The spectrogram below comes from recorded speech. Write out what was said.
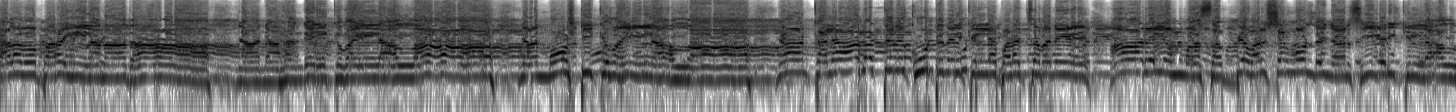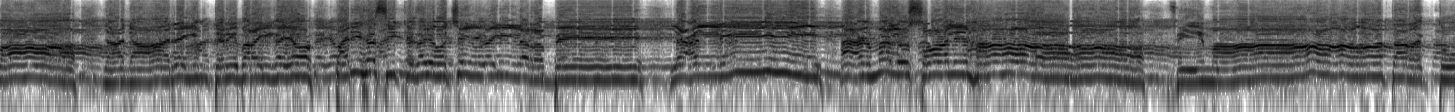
കളവ് പറയില്ല നാദാ ഞാൻ അഹങ്കരിക്കുകയില്ല അല്ലാ. ഞാൻ മോഷ്ടിക്കുകയില്ല അല്ലാ. ഞാൻ കലാപത്തിന് പടച്ചവനെ ആരെയും അസഭ്യ വർഷം കൊണ്ട് ഞാൻ സ്വീകരിക്കില്ല അല്ലാ. ഞാൻ ആരെയും തെറി പറയുകയോ പരിഹസിക്കുകയോ ചെയ്യുകയില്ല റബ്ബേ. അഅമലു സാലിഹാ ഫീമാ തറക്തു.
